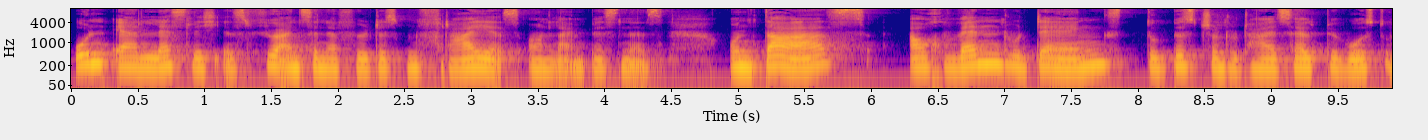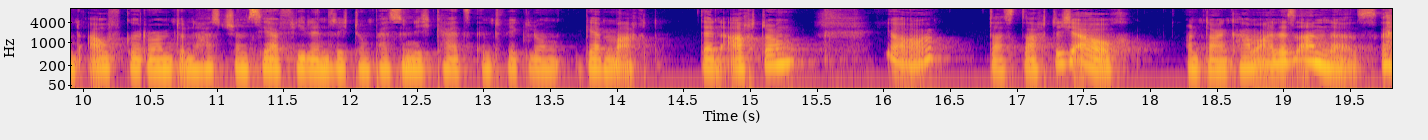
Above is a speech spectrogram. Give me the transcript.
unerlässlich ist für ein sinnerfülltes und freies Online-Business. Und das, auch wenn du denkst, du bist schon total selbstbewusst und aufgeräumt und hast schon sehr viel in Richtung Persönlichkeitsentwicklung gemacht. Denn Achtung, ja, das dachte ich auch. Und dann kam alles anders.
